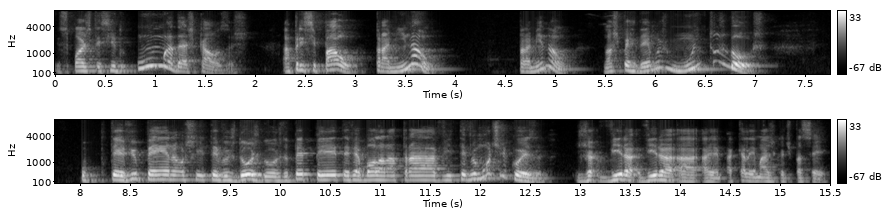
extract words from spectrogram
Isso pode ter sido uma das causas. A principal, para mim, não. Para mim, não. Nós perdemos muitos gols. O, teve o pênalti, teve os dois gols do PP, teve a bola na trave, teve um monte de coisa. Já, vira vira a, a, aquela imagem que eu te passei.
